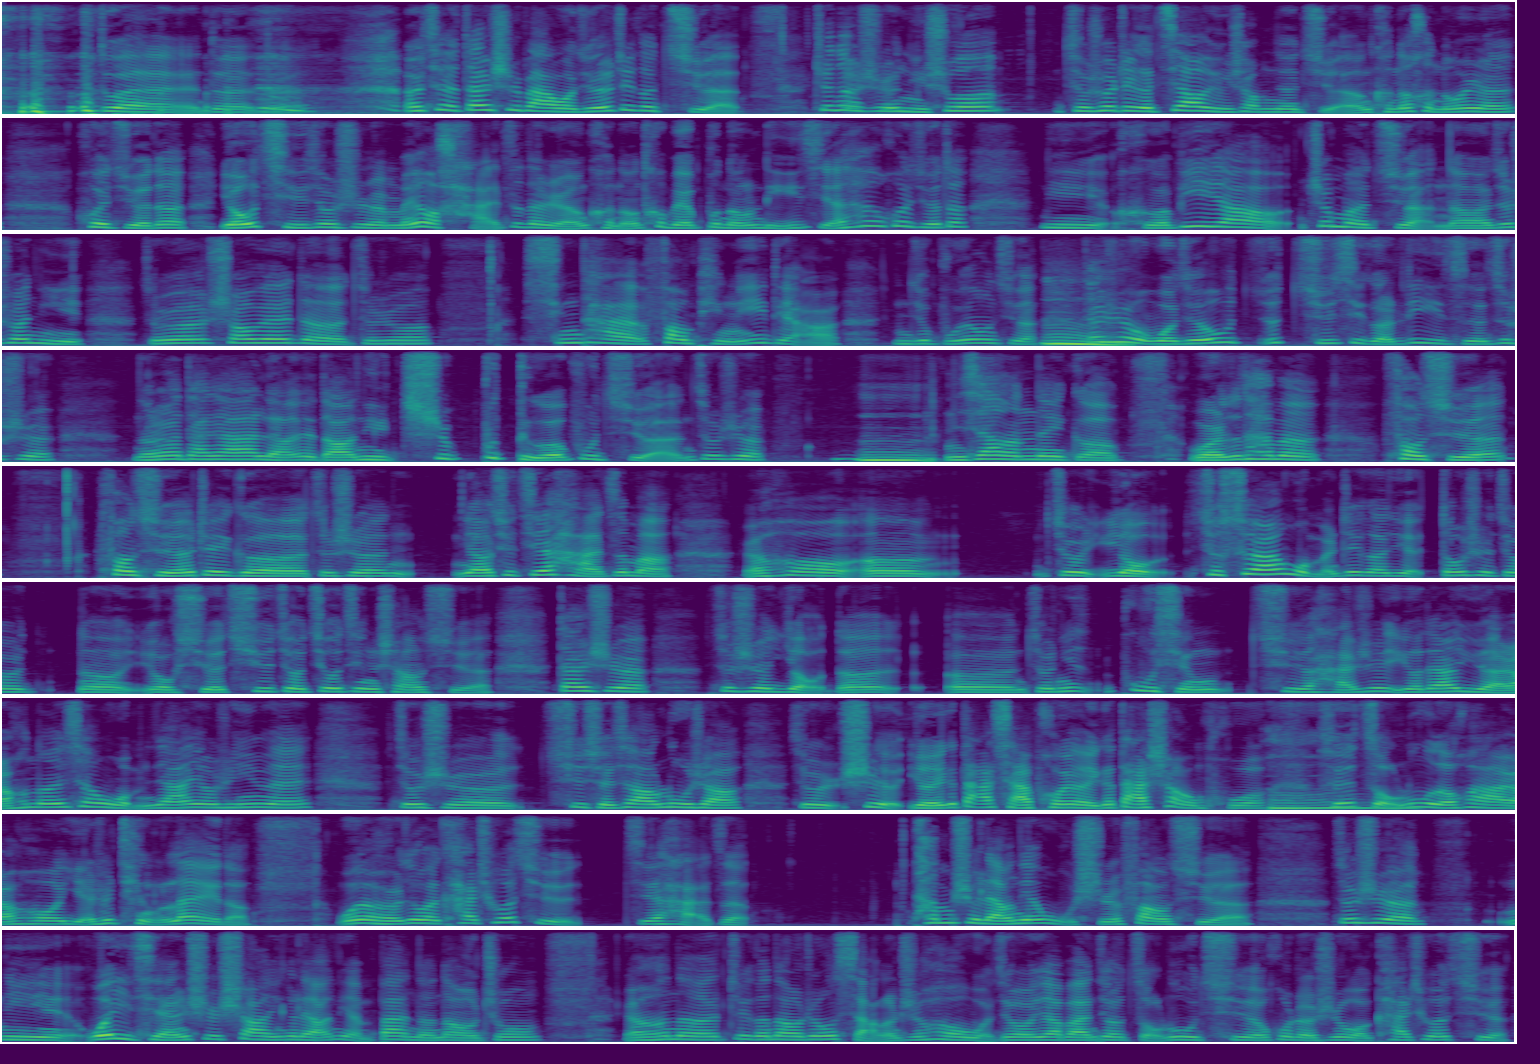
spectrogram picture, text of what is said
对对对，而且但是吧，我觉得这个卷真的是你说，就说这个教育上面的卷，可能很多人会觉得，尤其就是没有孩子的人，可能特别不能理解，他会觉得你何必要这么卷呢？就说你就说稍微的，就说。心态放平一点儿，你就不用卷。嗯，但是我觉得，我就举几个例子，就是能让大家了解到，你是不得不卷。就是，嗯，你像那个我儿子他们放学，放学这个就是你要去接孩子嘛，然后嗯。就有，就虽然我们这个也都是就是呃有学区就就近上学，但是就是有的呃就你步行去还是有点远。然后呢，像我们家又是因为就是去学校路上就是是有一个大下坡，有一个大上坡，所以走路的话，然后也是挺累的。我有时候就会开车去接孩子，他们是两点五十放学，就是。你我以前是上一个两点半的闹钟，然后呢，这个闹钟响了之后，我就要不然就走路去，或者是我开车去，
